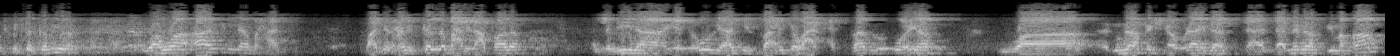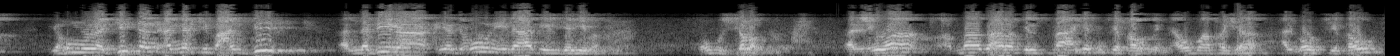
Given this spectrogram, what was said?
مشكلتك كبيرة. وهو آت لا محاسن بعدين حنتكلم عن العطالة الذين يدعون لهذه الفاحشة وعن أسباب وقوعها. ونناقش هؤلاء الناس لأننا في مقام يهمنا جدا أن نكشف عن ذيف الذين يدعون إلى هذه الجريمة. هم السبب. اللي هو ما ظهرت الفاحشة في قوم أو ما فشى الموت في قوم.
